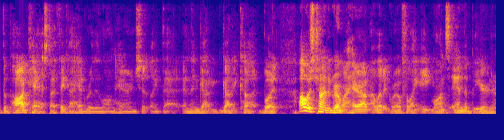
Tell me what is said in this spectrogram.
the podcast, I think I had really long hair and shit like that, and then got got it cut. But I was trying to grow my hair out, and I let it grow for like eight months, and the beard, and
